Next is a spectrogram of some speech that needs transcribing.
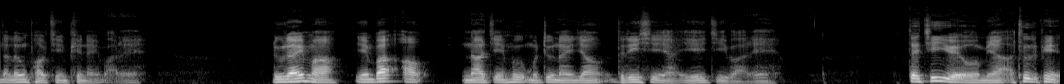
နှလုံးဖောက်ခြင်းဖြစ်နိုင်ပါတယ်။လူတိုင်းမှာရင်ပတ်အောင်နာကျင်မှုမတူနိုင်ကြောင်းသတိရှိရန်အရေးကြီးပါတယ်။တက်ကြီးရွယ်အိုများအထူးသဖြင့်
